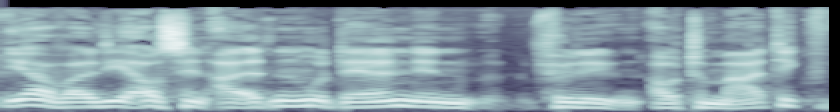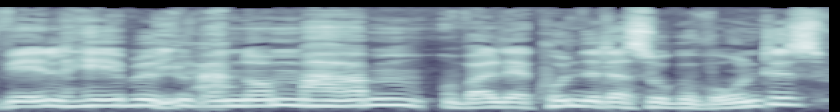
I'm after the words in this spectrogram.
ja, weil die aus den alten Modellen den, für den Automatik-Wählhebel ja. übernommen haben und weil der Kunde das so gewohnt ist,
